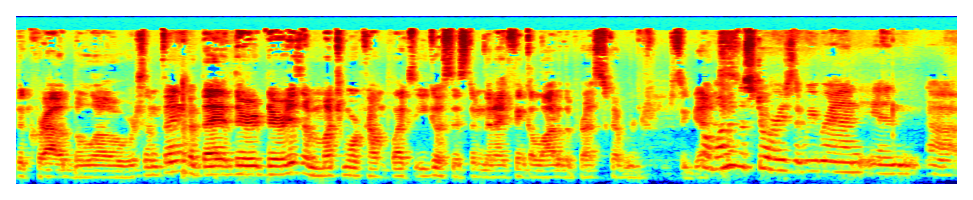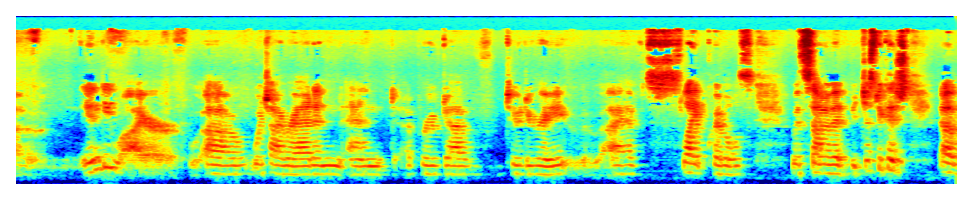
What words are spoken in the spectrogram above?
the crowd below or something. But they, there there is a much more complex ecosystem than I think a lot of the press coverage suggests. Well, one of the stories that we ran in uh, IndieWire, uh, which I read and, and approved of to a degree, I have slight quibbles with some of it, but just because uh,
